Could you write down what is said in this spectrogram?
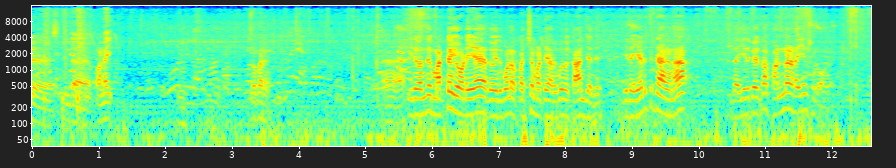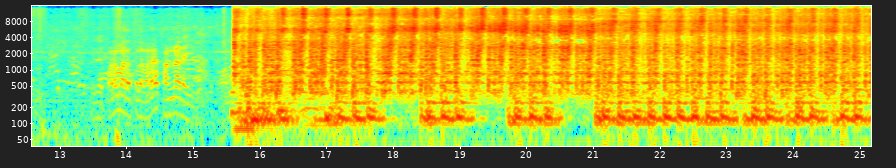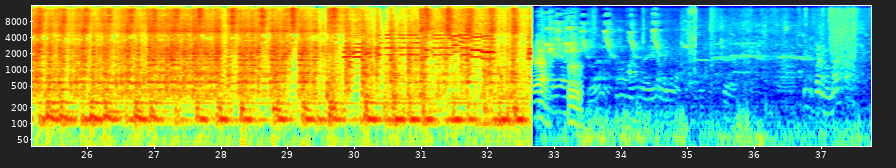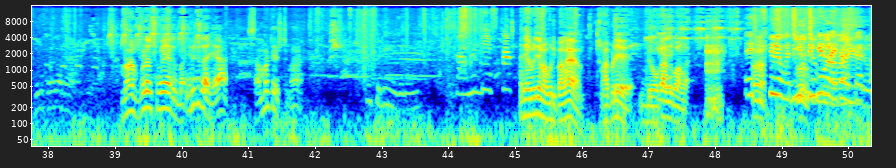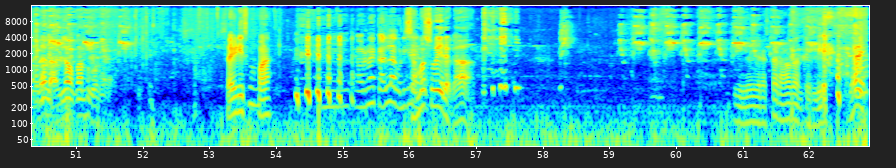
இந்த பனை. பாருங்க. இது வந்து மட்டையோடைய இது போல பச்சை மட்டையாக இருக்கும்போது காஞ்சது. இதை எடுத்துட்டாங்கன்னா இந்த இது பேர் தான் பன்னாடைன்னு சொல்லுவாங்க. இது பனைமரத்தில் வர பன்னாடை ம். அம்மா இவ்வளோ சுவையாக இருக்குதுமா? இருக்குதா ஐயா? செம்ம டேஸ்ட்டுமா. அது எப்படி தெரியுமா குடிப்பாங்க? அப்படியே இப்படி உட்காந்துக்குவாங்க. அப்படிதான் உட்காந்துக்குவாங்க. சைடிஸ் மாமா. செம்ம சுவை இருக்கா? இது ரெக்கார்ட் ஆகுதான் தெரியல ஏய்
